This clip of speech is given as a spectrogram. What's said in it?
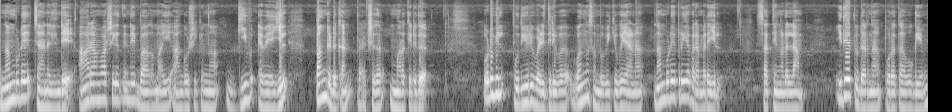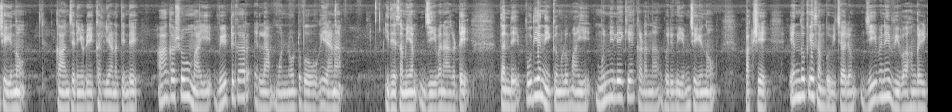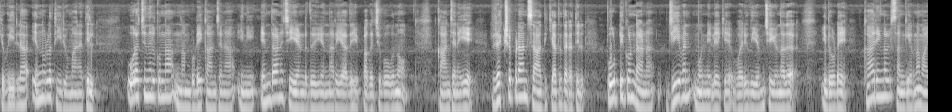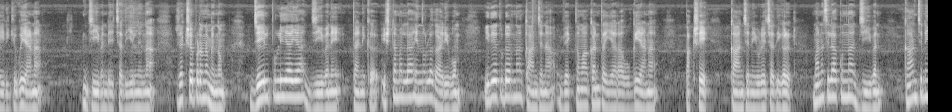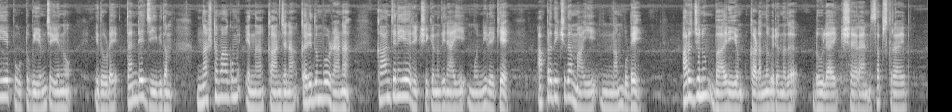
നമ്മുടെ ചാനലിന്റെ ആറാം വാർഷികത്തിന്റെ ഭാഗമായി ആഘോഷിക്കുന്ന ഗിവ് എവേയിൽ പങ്കെടുക്കാൻ പ്രേക്ഷകർ മറക്കരുത്. ഒടുവിൽ പുതിയൊരു വഴിതിരിവ് വന്നു സംഭവിക്കുകയാണ് നമ്മുടെ പ്രിയ പരമ്പരയിൽ. സത്യങ്ങളെല്ലാം ഇതേ തുടർന്ന് പുറത്താവുകയും ചെയ്യുന്നു. കാഞ്ചനയുടെ കല്യാണത്തിന്റെ ആഘോഷവുമായി വീട്ടുകാർ എല്ലാം മുന്നോട്ട് പോവുകയാണ്. ഇതേസമയം ജീവനാകട്ടെ തന്റെ പുതിയ നീക്കങ്ങളുമായി മുന്നിലേക്ക് കടന്ന് വരികയും ചെയ്യുന്നു. പക്ഷേ എന്തൊക്കെ സംഭവിച്ചാലും ജീവനെ വിവാഹം കഴിക്കുകയില്ല എന്നുള്ള തീരുമാനത്തിൽ ഉറച്ചു നിൽക്കുന്ന നമ്മുടെ കാഞ്ചന ഇനി എന്താണ് ചെയ്യേണ്ടത് എന്നറിയാതെ പകച്ചു പോകുന്നു. കാഞ്ചനയെ രക്ഷപ്പെടാൻ സാധിക്കാത്ത തരത്തിൽ പൂട്ടിക്കൊണ്ടാണ് ജീവൻ മുന്നിലേക്ക് വരികയും ചെയ്യുന്നത്. ഇതോടെ കാര്യങ്ങൾ സങ്കീർണമായിരിക്കുകയാണ്. ജീവന്റെ ചതിയിൽ നിന്ന് രക്ഷപ്പെടണമെന്നും ജയിൽ പുള്ളിയായ ജീവനെ തനിക്ക് ഇഷ്ടമല്ല എന്നുള്ള കാര്യവും ഇതേ തുടർന്ന് കാഞ്ചന വ്യക്തമാക്കാൻ തയ്യാറാവുകയാണ്. പക്ഷേ കാഞ്ചനയുടെ ചതികൾ മനസ്സിലാക്കുന്ന ജീവൻ കാഞ്ചനയെ പൂട്ടുകയും ചെയ്യുന്നു. ഇതോടെ തന്റെ ജീവിതം നഷ്ടമാകും എന്ന് കാഞ്ചന കരുതുമ്പോഴാണ് കാഞ്ചനയെ രക്ഷിക്കുന്നതിനായി മുന്നിലേക്ക് അപ്രതീക്ഷിതമായി നമ്മുടെ അർജുനും ഭാര്യയും കടന്നു വരുന്നത് do like share and subscribe.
